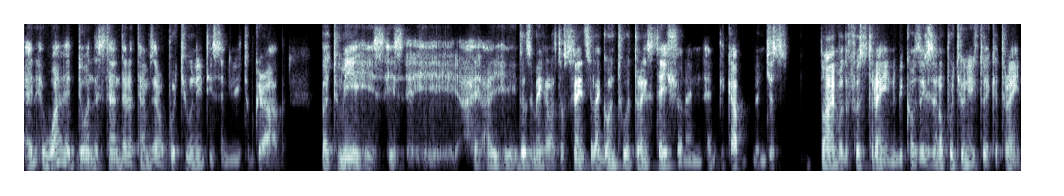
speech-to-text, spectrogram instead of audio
And while I do understand that at times there are opportunities and you need to grab, but to me, is is it doesn't make a lot of sense. Like going to a train station and, and pick up and just climb on the first train because there is an opportunity to take a train.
